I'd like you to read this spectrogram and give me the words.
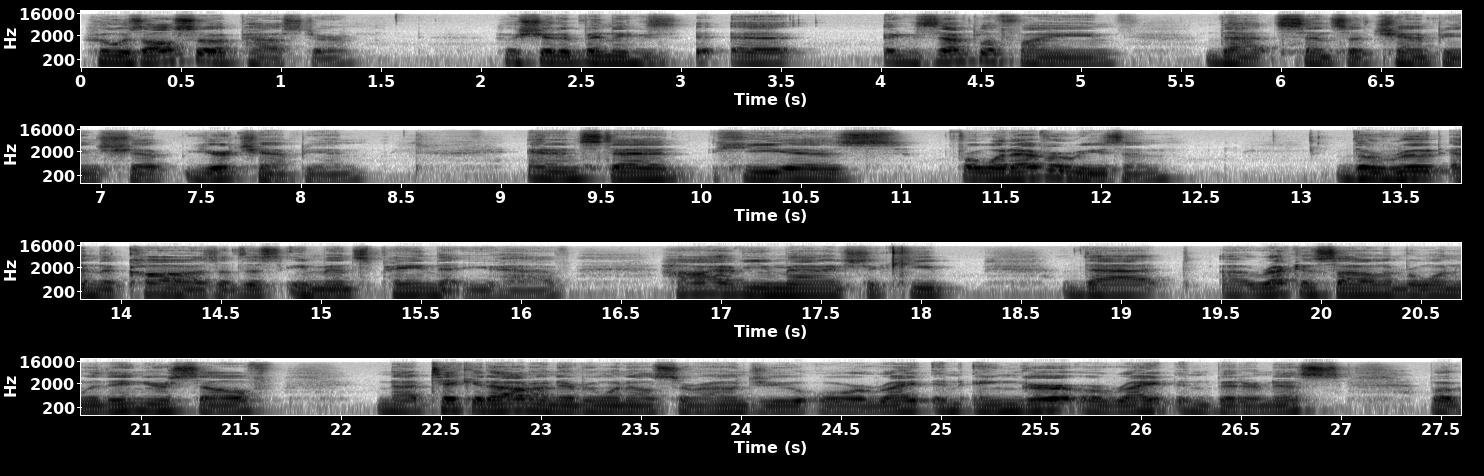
who was also a pastor, who should have been ex- uh, exemplifying that sense of championship, your champion, and instead he is, for whatever reason, the root and the cause of this immense pain that you have. How have you managed to keep that uh, reconcile number one within yourself not take it out on everyone else around you or write in anger or write in bitterness, but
